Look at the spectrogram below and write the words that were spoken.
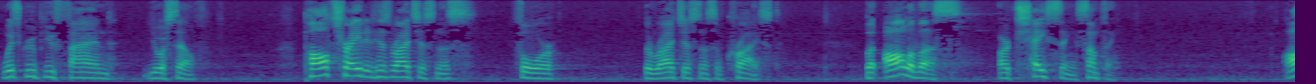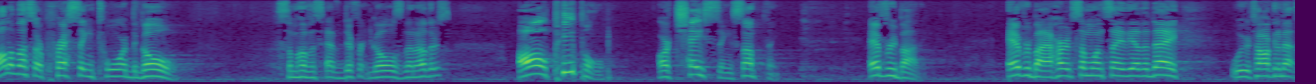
which group you find yourself. Paul traded his righteousness for the righteousness of Christ. But all of us are chasing something. All of us are pressing toward the goal. Some of us have different goals than others. All people are chasing something. Everybody. Everybody. I heard someone say the other day, we were talking about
